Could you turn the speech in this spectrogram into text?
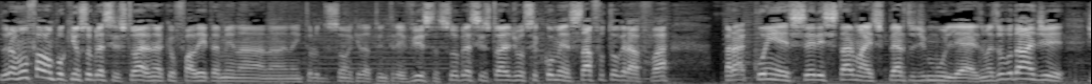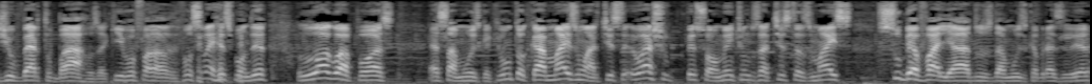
Dura, vamos falar um pouquinho sobre essa história, né? Que eu falei também na, na, na introdução aqui da tua entrevista, sobre essa história de você começar a fotografar para conhecer e estar mais perto de mulheres. Mas eu vou dar uma de Gilberto Barros aqui, vou falar, você vai responder logo após essa música aqui. Vamos tocar mais um artista, eu acho pessoalmente um dos artistas mais subavaliados da música brasileira.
